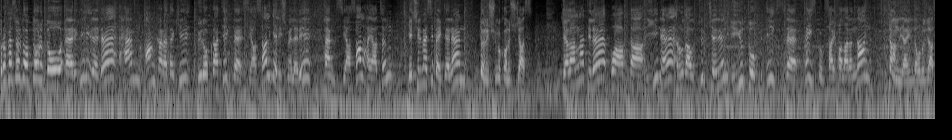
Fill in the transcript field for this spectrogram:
Profesör Doktor Doğu Ergil ile de hem Ankara'daki bürokratik ve siyasal gelişmeleri hem siyasal hayatın geçirmesi beklenen dönüşümü konuşacağız. Gel Anlat ile bu hafta yine Rudav Türkçe'nin YouTube, X ve Facebook sayfalarından canlı yayında olacağız.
